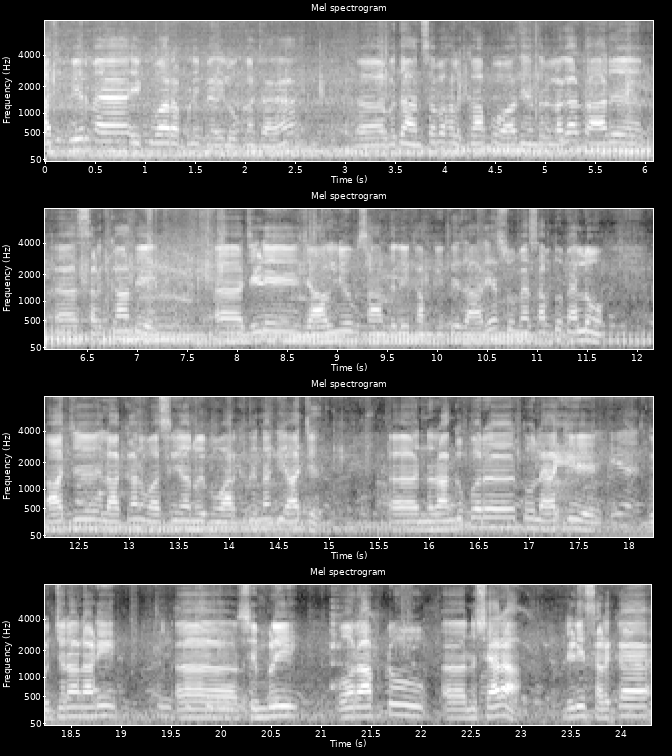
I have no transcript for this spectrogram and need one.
ਅੱਜ ਫਿਰ ਮੈਂ ਇੱਕ ਵਾਰ ਆਪਣੇ ਪਿਆਰੇ ਲੋਕਾਂ ਚ ਆਇਆ। ਵਿਧਾਨ ਸਭਾ ਹਲਕਾ ਭੋਆ ਦੇ ਅੰਦਰ ਲਗਾਤਾਰ ਸੜਕਾਂ ਦੇ ਜਿਹੜੇ ਜਾਲ ਨੇ ਉਹ ਵਸਾਉਣ ਦੇ ਲਈ ਕੰਮ ਕੀਤੇ ਜਾ ਰਹੇ ਆ। ਸੋ ਮੈਂ ਸਭ ਤੋਂ ਪਹਿਲੋਂ ਅੱਜ ਇਲਾਕਾ ਨਿਵਾਸੀਆਂ ਨੂੰ ਇਹ ਮੁਬਾਰਕ ਦਿੰਦਾ ਕਿ ਅੱਜ ਅ, ਨਰੰਗਪੁਰ ਤੋਂ ਲੈ ਕੇ ਗੁਜਰਾਲਾੜੀ ਲਾੜੀ ਸਿੰਬਲੀ ਔਰ ਅਪ ਟੂ ਨਸ਼ਹਿਰਾ ਜਿਹੜੀ ਸੜਕ ਹੈ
